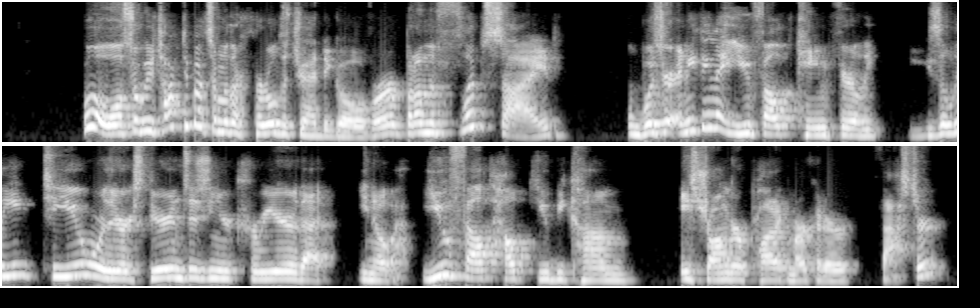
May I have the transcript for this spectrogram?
Cool. Well, so we talked about some of the hurdles that you had to go over, but on the flip side, was there anything that you felt came fairly easily to you? Were there experiences in your career that you know you felt helped you become a stronger product marketer faster?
